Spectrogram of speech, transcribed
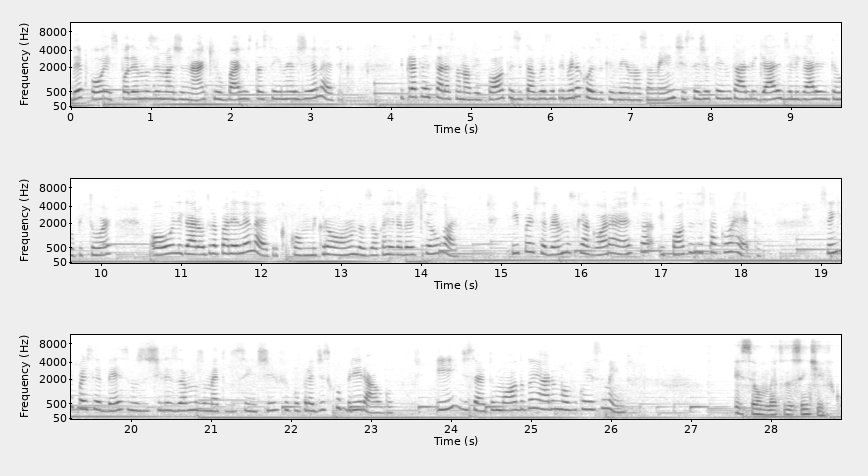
Depois, podemos imaginar que o bairro está sem energia elétrica. E para testar essa nova hipótese, talvez a primeira coisa que venha à nossa mente seja tentar ligar e desligar o interruptor ou ligar outro aparelho elétrico, como micro-ondas ou carregador de celular. E percebemos que agora essa hipótese está correta. Sem que percebêssemos, utilizamos o método científico para descobrir algo e, de certo modo, ganhar um novo conhecimento. Esse é o método científico,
